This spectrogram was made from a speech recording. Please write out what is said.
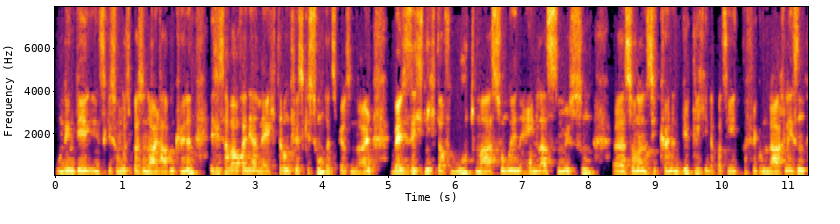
und in die, ins Gesundheitspersonal haben können. Es ist aber auch eine Erleichterung fürs Gesundheitspersonal, weil sie sich nicht auf Mutmaßungen einlassen müssen, äh, sondern sie können wirklich in der Patientenverfügung nachlesen,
